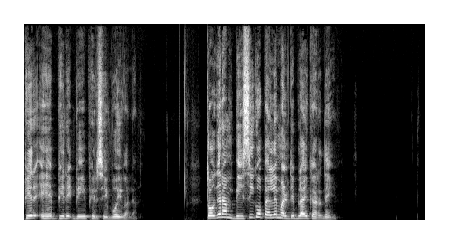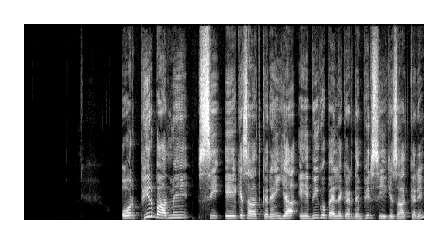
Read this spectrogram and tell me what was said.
फिर ए फिर बी फिर सी वही वाला। तो अगर हम बी सी को पहले मल्टीप्लाई कर दें, और फिर बाद में सी ए के साथ करें, या ए बी को पहले कर दें, फिर सी के साथ करें,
